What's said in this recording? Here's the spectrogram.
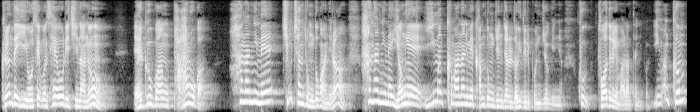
그런데 이 요셉은 세월이 지난 후 애굽 왕 바로가 하나님의 칭찬 정도가 아니라 하나님의 영에 이만큼 하나님의 감동된 자를 너희들이 본 적이 있냐? 그 부하들에게 말한다니까. 이만큼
